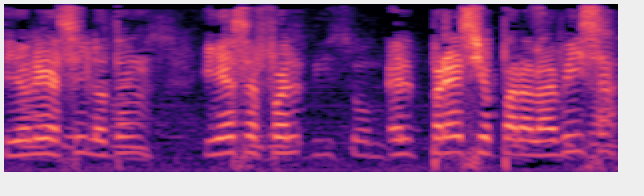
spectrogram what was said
Y yo le dije, sí, lo tengo. Y ese fue el, el precio para la visa.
